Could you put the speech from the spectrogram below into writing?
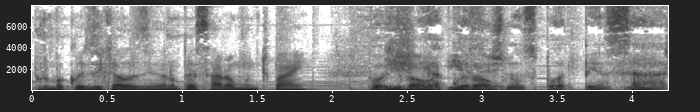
por uma coisa que elas ainda não pensaram muito bem. Pois E vão- há e coisas vão- não se pode pensar.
